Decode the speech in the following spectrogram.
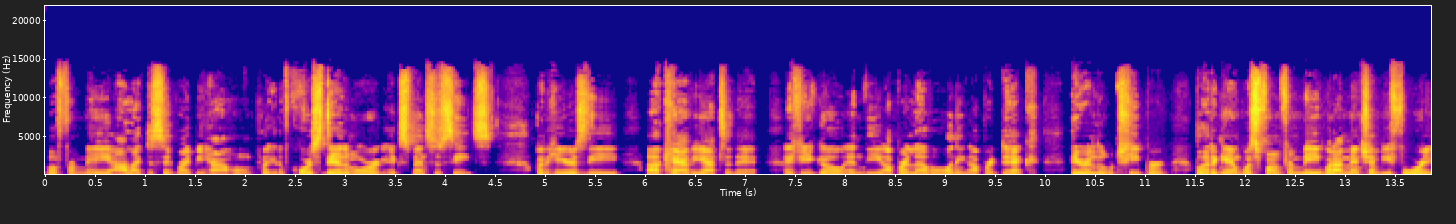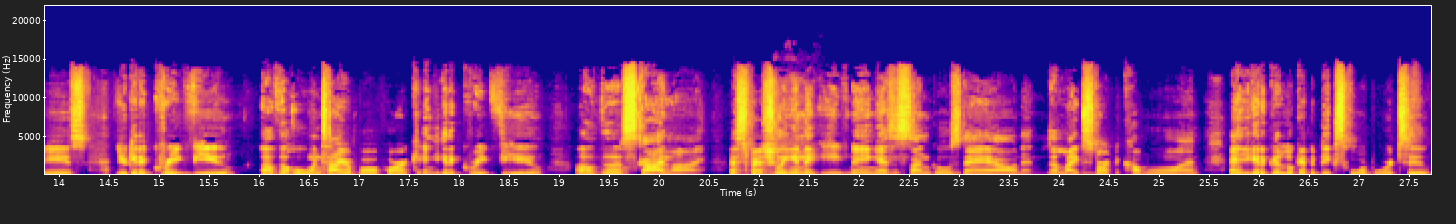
But for me, I like to sit right behind home plate. Of course, they're the more expensive seats. But here's the uh, caveat to that. If you go in the upper level, in the upper deck, they're a little cheaper. But again, what's fun for me, what I mentioned before, is you get a great view of the whole entire ballpark and you get a great view of the skyline especially in the mm-hmm. evening as the sun goes down and the lights mm-hmm. start to come on and you get a good look at the big scoreboard too.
